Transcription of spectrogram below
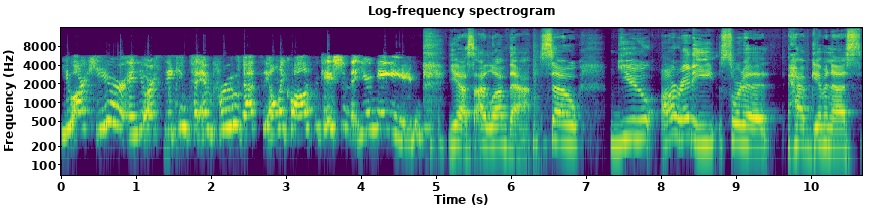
you are here and you are seeking to improve. That's the only qualification that you need. Yes, I love that. So you already sort of have given us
